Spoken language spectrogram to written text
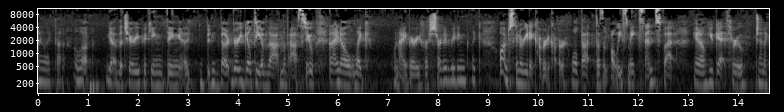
I like that a lot. Yeah, the cherry picking thing, I've been very guilty of that in the past too. And I know like when I very first started reading, like, oh, I'm just going to read it cover to cover. Well, that doesn't always make sense, but you know, you get through Gen-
